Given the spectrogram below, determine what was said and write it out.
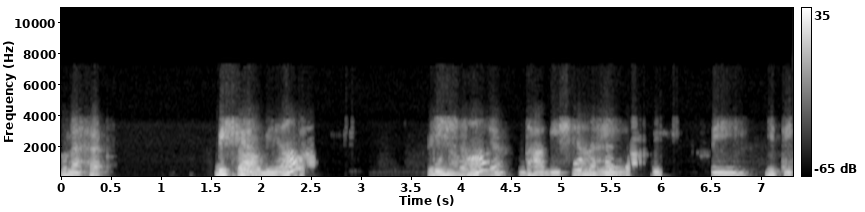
पुनः विश्राम्य पुनः धाविष्यामि इति।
